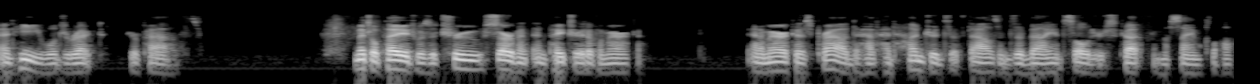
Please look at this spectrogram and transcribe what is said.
and he will direct your paths. Mitchell Paige was a true servant and patriot of America, and America is proud to have had hundreds of thousands of valiant soldiers cut from the same cloth.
